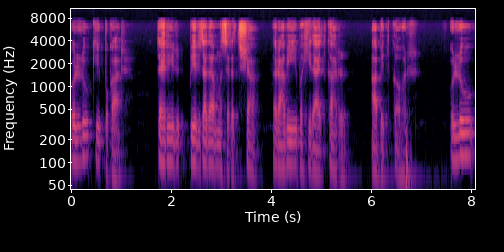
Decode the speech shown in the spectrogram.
الو کی پکار، تحریر پیرزادہ مسرت شاہ، راوی و ہدایت کار عابد گوہر۔ الو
